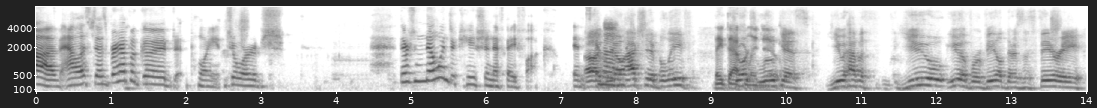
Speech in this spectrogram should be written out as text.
Um, Alice does bring up a good point, George. There's no indication if they fuck in Uh, Star you None. know, actually, I believe They definitely George do. Lucas, you have a you you have revealed there's a theory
